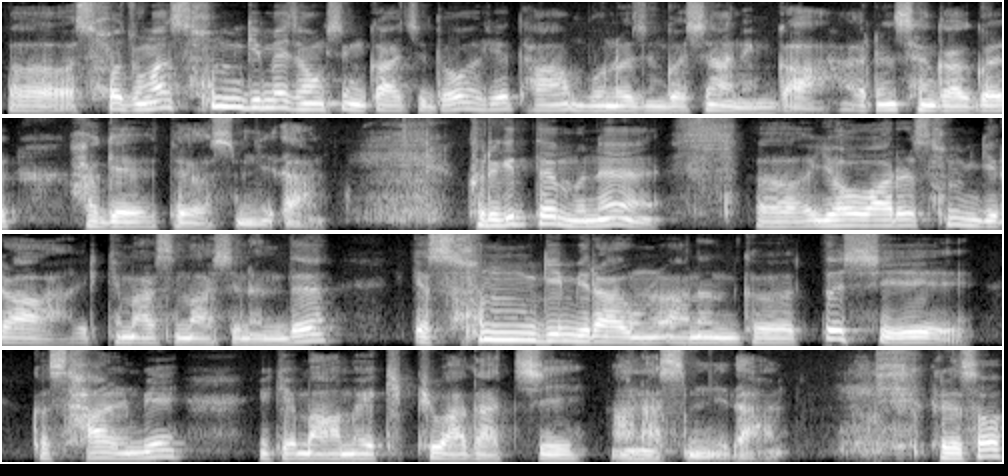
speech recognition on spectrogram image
어, 소중한 섬김의 정신까지도 이게 다 무너진 것이 아닌가 하는 생각을 하게 되었습니다. 그렇기 때문에 여호와를 섬기라 이렇게 말씀하시는데 섬김이라고 하는 그 뜻이 그 삶이 이렇게 마음에 깊이 와닿지 않았습니다. 그래서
